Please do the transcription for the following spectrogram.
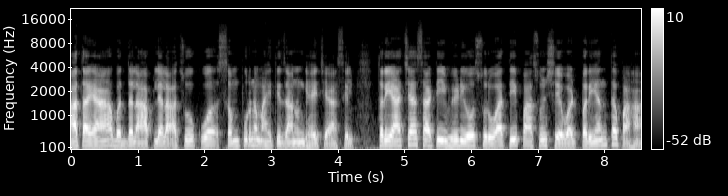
आता याबद्दल आपल्याला अचूक व संपूर्ण माहिती जाणून घ्यायची असेल तर याच्यासाठी व्हिडिओ सुरुवातीपासून शेवटपर्यंत पहा.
